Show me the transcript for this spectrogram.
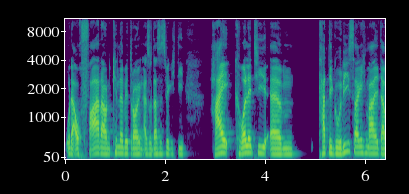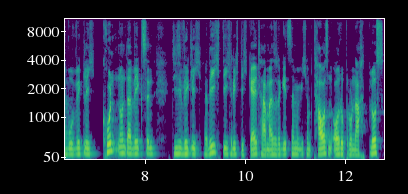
oder auch Fahrer und Kinderbetreuung. Also das ist wirklich die High-Quality ähm, sage ich mal, da wo wirklich Kunden unterwegs sind, die wirklich richtig, richtig Geld haben. Also da geht es dann wirklich um 1000 Euro pro Nacht plus.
